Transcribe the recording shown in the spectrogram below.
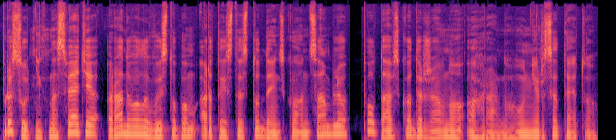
Присутніх на святі радували виступом артисти студентського ансамблю Полтавського державного аграрного університету.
